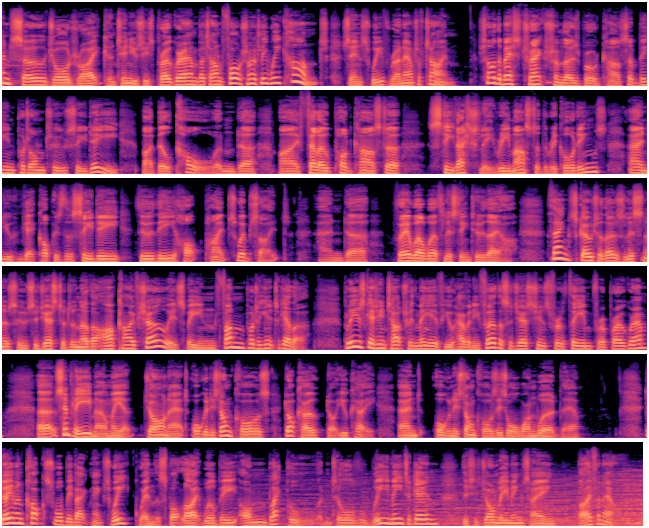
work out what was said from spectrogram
And so George Wright continues his programme, but unfortunately we can't, since we've run out of time. Some of the best tracks from those broadcasts have been put onto CD by Bill Cole, and uh, my fellow podcaster Steve Ashley remastered the recordings, and you can get copies of the CD through the Hot Pipes website. And uh, very well worth listening to, they are. Thanks go to those listeners who suggested another archive show. It's been fun putting it together. Please get in touch with me if you have any further suggestions for a theme for a programme. Uh, simply email me at john at organistencores.co.uk and Organist Encores is all one word there. Damon Cox will be back next week when the spotlight will be on Blackpool. Until we meet again, this is John Leeming saying Bye for now.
